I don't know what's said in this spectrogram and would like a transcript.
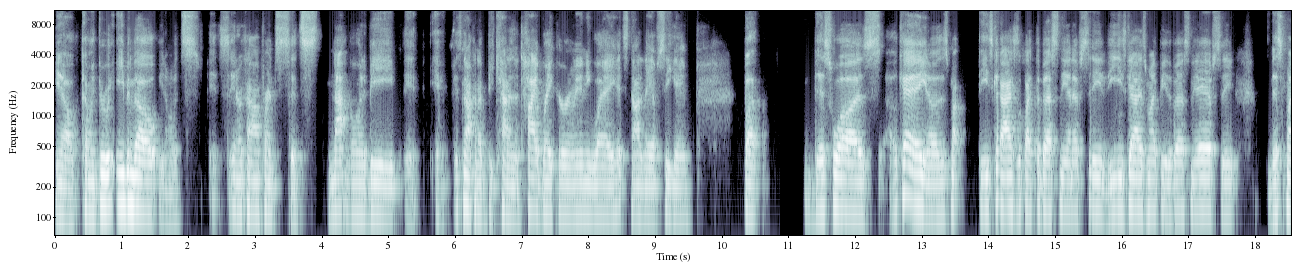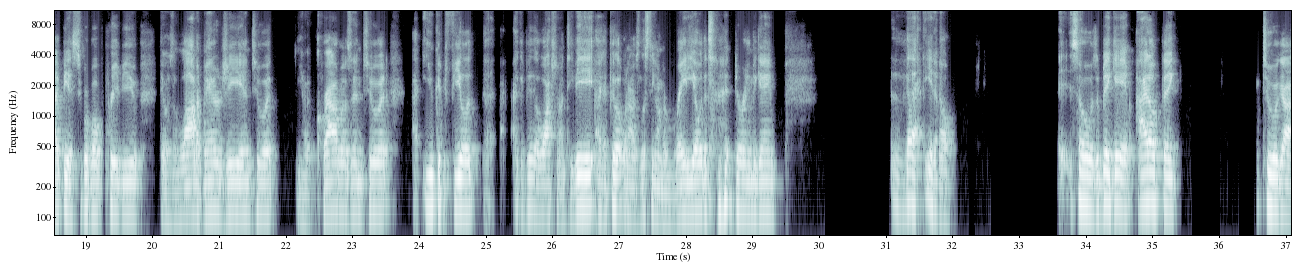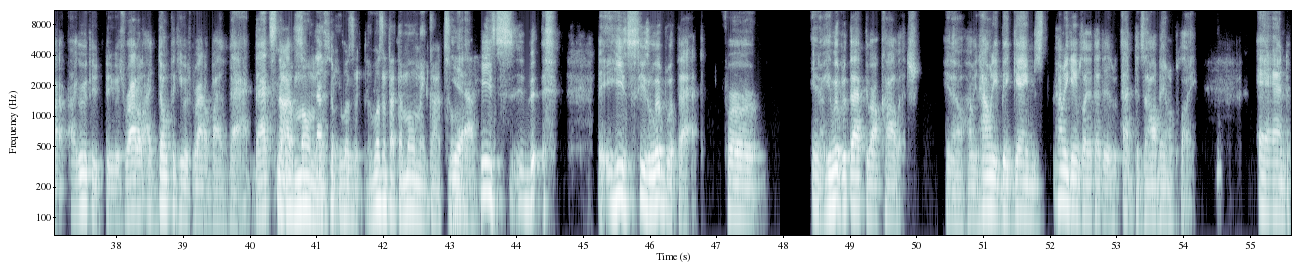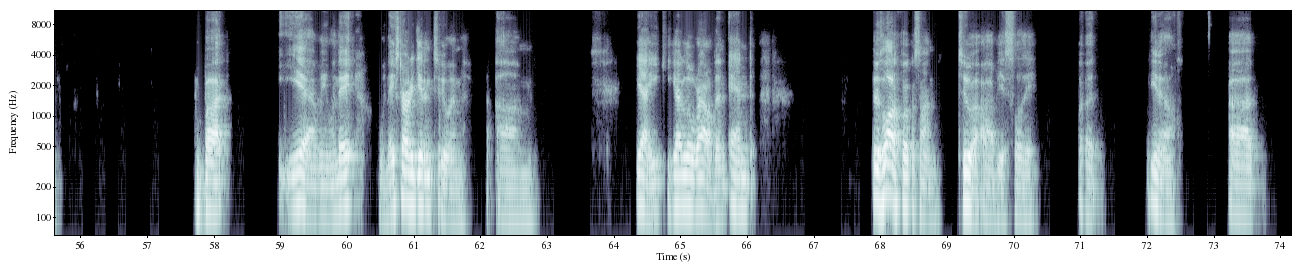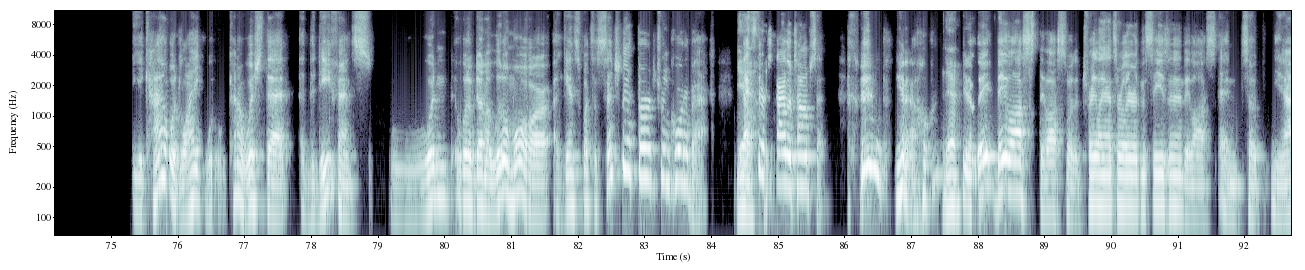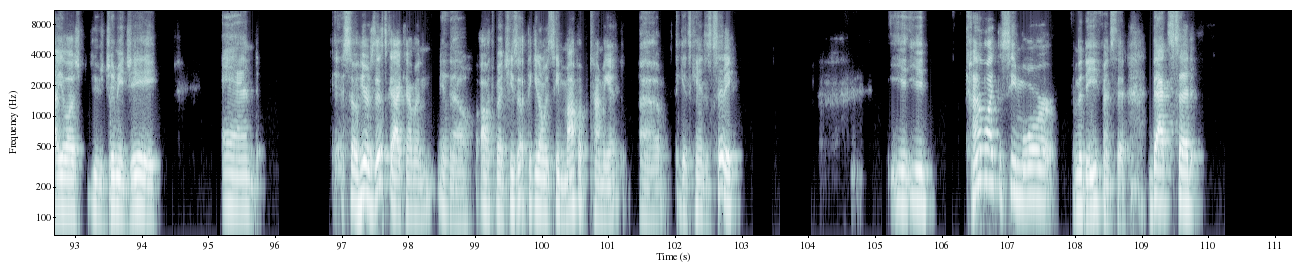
you know, coming through, even though, you know, it's it's interconference, it's not going to be it, it it's not going to be counted a tiebreaker in any way. It's not an AFC game. But this was okay, you know, this might, these guys look like the best in the NFC. These guys might be the best in the AFC. This might be a Super Bowl preview. There was a lot of energy into it. You know, crowd was into it. You could feel it. I could feel it watching on TV. I could feel it when I was listening on the radio the during the game that you know so it was a big game i don't think Tua got i agree with you he was rattled. I don't think he was rattled by that. That's not, not a moment. that's he wasn't it wasn't that the moment got to yeah him. he's he's he's lived with that for you know he lived with that throughout college you know. I mean how many big games how many games like that did, did alabama play? And but yeah i mean when they when they started getting to him, um, yeah, he, he got a little rattled. And, and there's a lot of focus on Tua, obviously, but you know, uh, you kind of would like, kind of wish that the defense wouldn't would have done a little more against what's essentially a third string quarterback. Yeah. That's their Skylar Thompson. you know, yeah, you know, they they lost they lost sort of Trey Lance earlier in the season. They lost, and so you know, now you lost use Jimmy G, and so here's this guy coming, you know, off the bench. He's I think he'd only seen mop up time against uh, against Kansas City. You, you kind of like to see more from the defense there. That said,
